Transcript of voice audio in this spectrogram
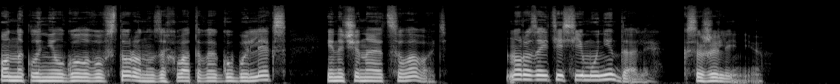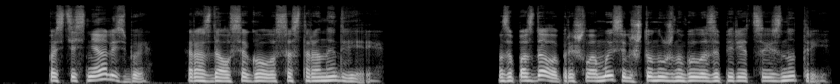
Он наклонил голову в сторону, захватывая губы Лекс и начиная целовать. Но разойтись ему не дали, к сожалению. «Постеснялись бы», — раздался голос со стороны двери. Запоздала пришла мысль, что нужно было запереться изнутри.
